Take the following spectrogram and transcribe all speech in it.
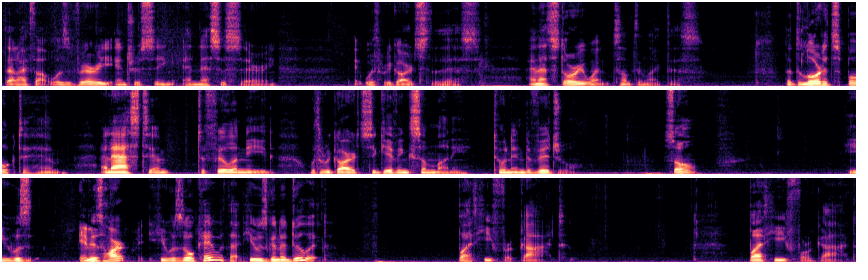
that I thought was very interesting and necessary with regards to this. And that story went something like this. That the Lord had spoke to him and asked him to fill a need with regards to giving some money to an individual. So he was in his heart, he was okay with that. He was going to do it. But he forgot. But he forgot.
